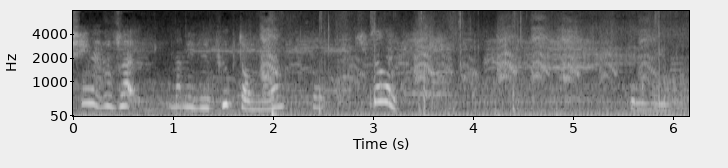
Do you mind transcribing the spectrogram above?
shame it was let, let me be pooped on now, but still. Ooh.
